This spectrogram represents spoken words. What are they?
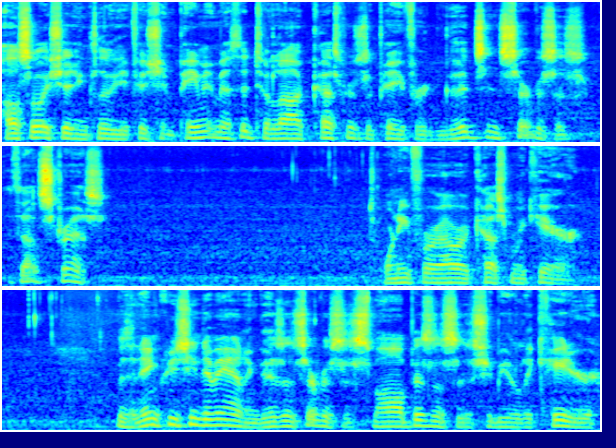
Also, it should include an efficient payment method to allow customers to pay for goods and services without stress. 24 hour customer care. With an increasing demand on goods and services, small businesses should be able to cater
